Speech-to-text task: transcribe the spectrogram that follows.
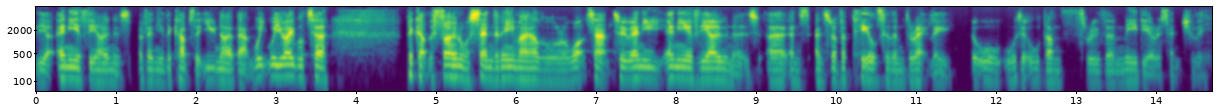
the any of the owners of any of the clubs that you know about? Were, were you able to pick up the phone or send an email or a WhatsApp to any any of the owners uh, and and sort of appeal to them directly, or was it all done through the media essentially?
